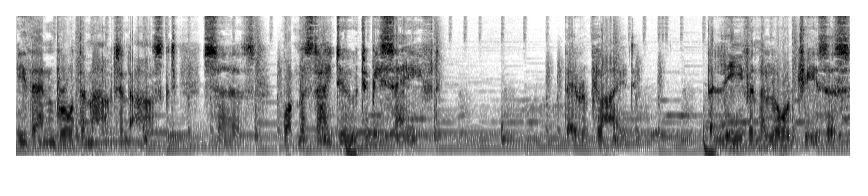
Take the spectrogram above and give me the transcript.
He then brought them out and asked, Sirs, what must I do to be saved? They replied, Believe in the Lord Jesus,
